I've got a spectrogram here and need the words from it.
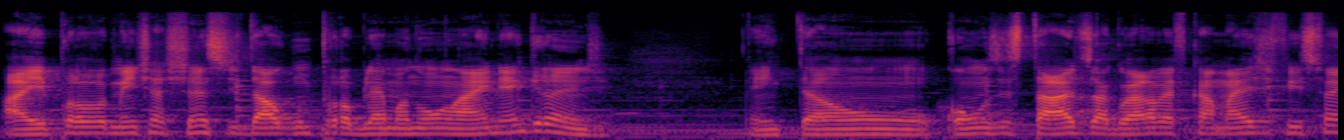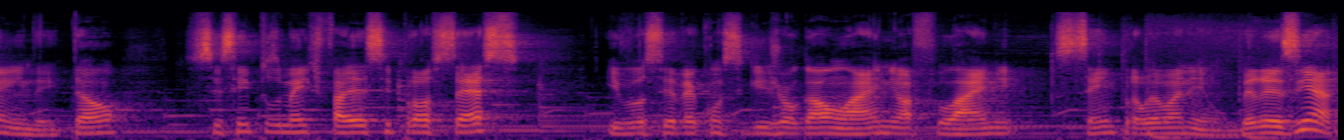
aí provavelmente a chance de dar algum problema no online é grande. Então, com os estádios agora vai ficar mais difícil ainda. Então, você simplesmente faz esse processo e você vai conseguir jogar online e offline sem problema nenhum. Belezinha?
